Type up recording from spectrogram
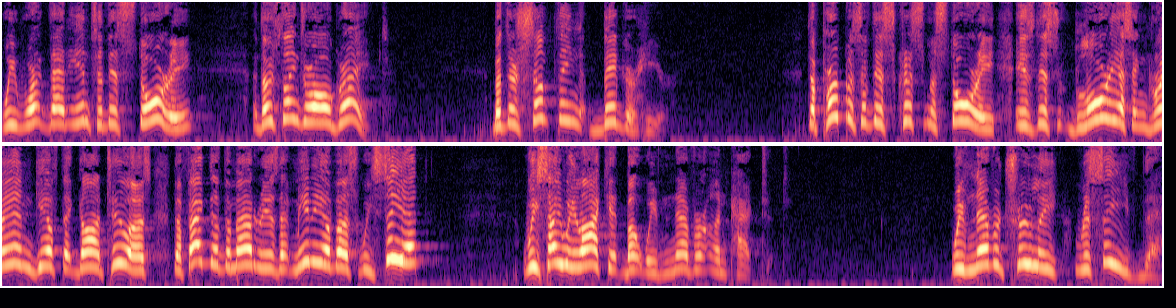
we work that into this story, those things are all great. But there's something bigger here. The purpose of this Christmas story is this glorious and grand gift that God to us. The fact of the matter is that many of us, we see it, we say we like it, but we've never unpacked it. We've never truly received that.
